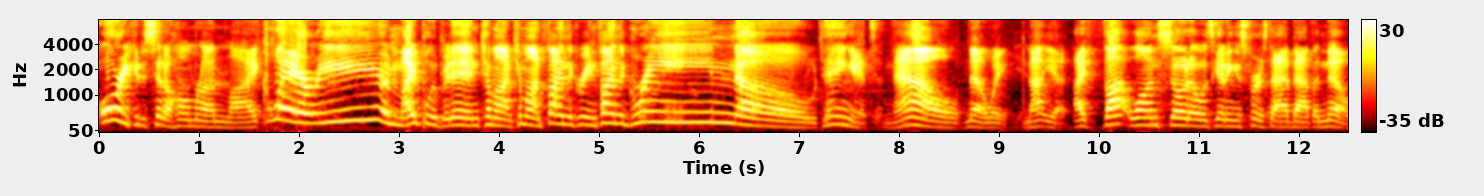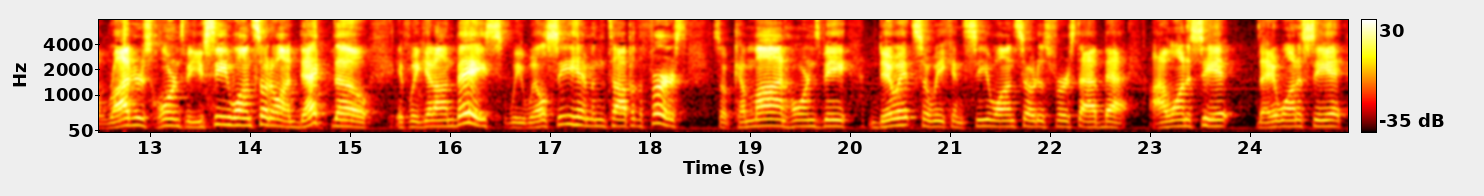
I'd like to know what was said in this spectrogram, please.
Or you could just hit a home run like Larry and might bloop it in. Come on, come on, find the green, find the green. No, dang it. Now, no, wait, not yet. I thought Juan Soto was getting his first at-bat, but no. Rogers Hornsby. You see Juan Soto on deck, though. If we get on base, we will see him in the top of the first. So come on, Hornsby, do it so we can see Juan Soto's first at-bat. I want to see it. They want to see it.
